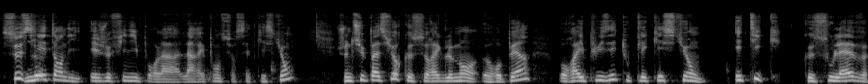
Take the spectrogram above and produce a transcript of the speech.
Ceci étant dit, et je finis pour la, la réponse sur cette question, je ne suis pas sûr que ce règlement européen aura épuisé toutes les questions éthiques que soulèvent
